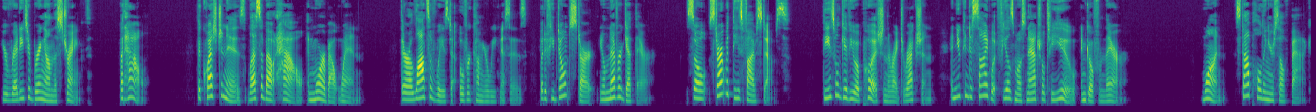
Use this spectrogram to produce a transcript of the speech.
You're ready to bring on the strength. But how? The question is less about how and more about when. There are lots of ways to overcome your weaknesses, but if you don't start, you'll never get there. So, start with these five steps. These will give you a push in the right direction, and you can decide what feels most natural to you and go from there. 1. Stop holding yourself back.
